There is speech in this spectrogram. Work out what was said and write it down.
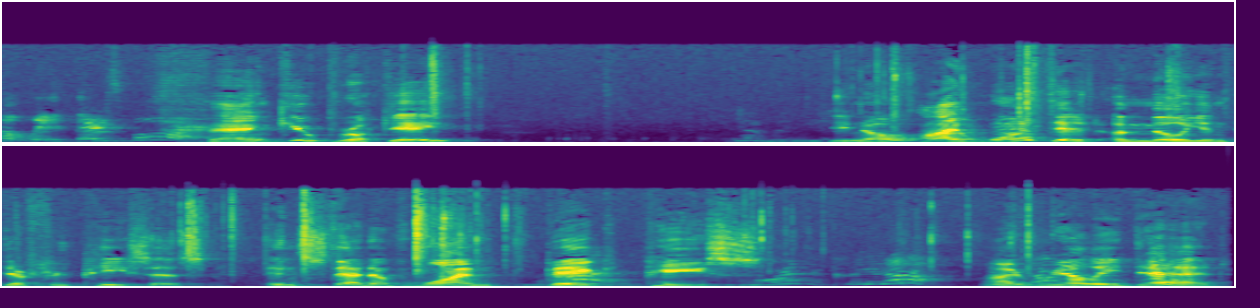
but wait, there's more. Thank you, Brookie. You know, I wanted a million different pieces instead of one big piece. I really did.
